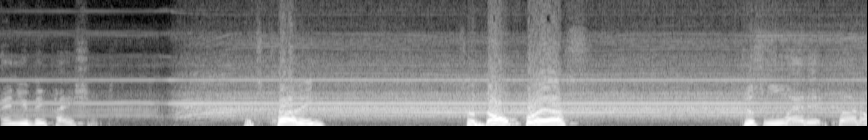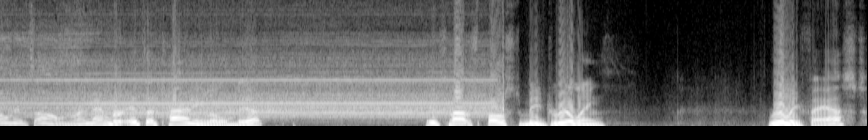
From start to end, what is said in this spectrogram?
and you be patient. It's cutting, so don't press. Just let it cut on its own. Remember, it's a tiny little bit. It's not supposed to be drilling really fast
